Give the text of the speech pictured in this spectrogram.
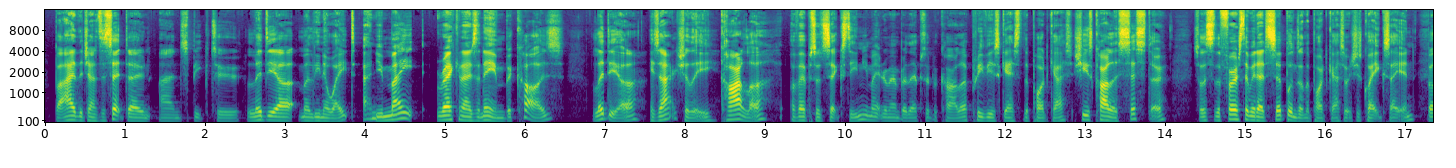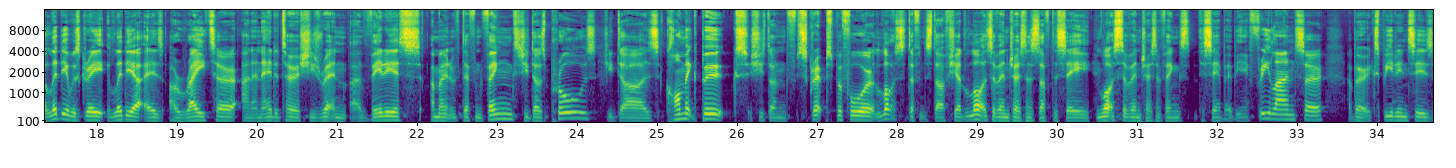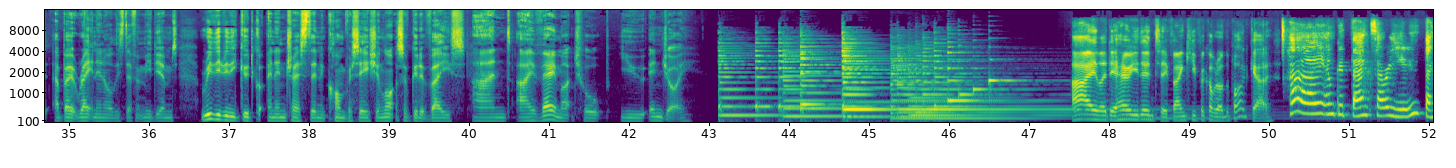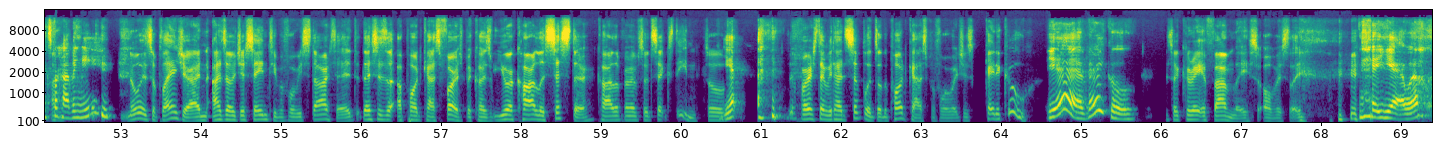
but I had the chance to sit down and speak to Lydia Molina White, and you might recognize the name because Lydia is actually Carla of episode 16. You might remember the episode with Carla, previous guest of the podcast. She is Carla's sister. So this is the first time we'd had siblings on the podcast, which is quite exciting. But Lydia was great. Lydia is a writer and an editor. She's written a various amount of different things. She does prose, she does comic books, she's done scripts before, lots of different stuff. She had lots of interesting stuff to say, lots of interesting things to say about being a freelancer, about experiences, about writing in all these different mediums. Really, really good and interesting conversation, lots of good advice, and I very much hope you enjoy. Hi, Lydia. How are you doing today? Thank you for coming on the podcast. Hi, I'm good. Thanks. How are you? Thanks for um, having me. No, it's a pleasure. And as I was just saying to you before we started, this is a podcast first because you're Carla's sister, Carla from episode 16. So, yep. the first time we'd had siblings on the podcast before, which is kind of cool. Yeah, very cool. It's a creative family, so obviously. yeah, well,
